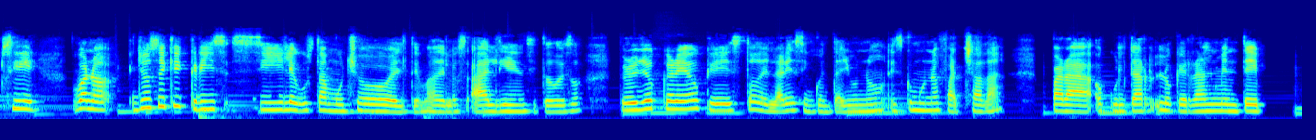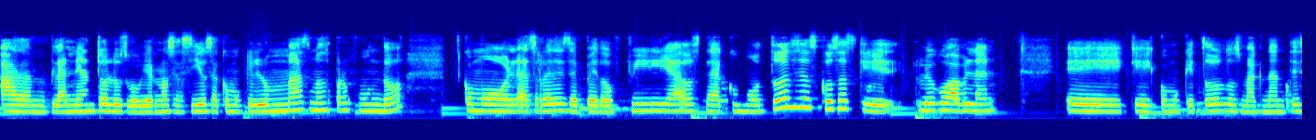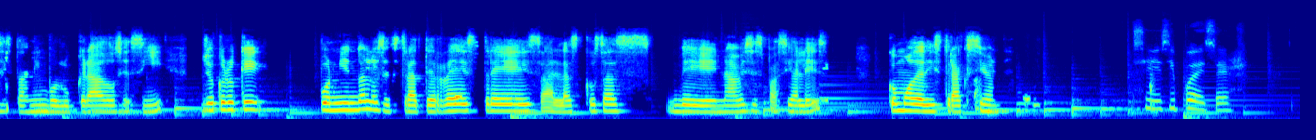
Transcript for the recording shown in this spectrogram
Sí, bueno, yo sé que Chris sí le gusta mucho el tema de los aliens y todo eso, pero yo creo que esto del área 51 es como una fachada para ocultar lo que realmente planean todos los gobiernos así, o sea, como que lo más, más profundo, como las redes de pedofilia, o sea, como todas esas cosas que luego hablan eh, que como que todos los magnantes están involucrados y así. Yo creo que poniendo a los extraterrestres, a las cosas de naves espaciales, como de distracción. Sí, sí puede ser.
